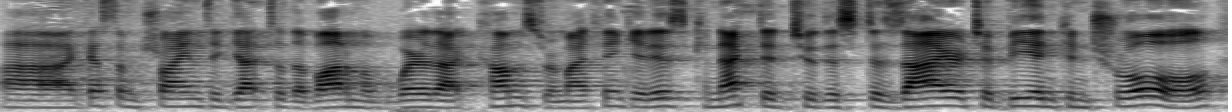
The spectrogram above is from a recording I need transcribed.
uh, I guess I'm trying to get to the bottom of where that comes from. I think it is connected to this desire to be in control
